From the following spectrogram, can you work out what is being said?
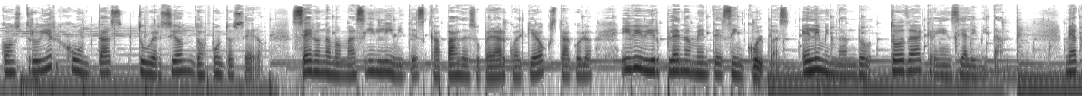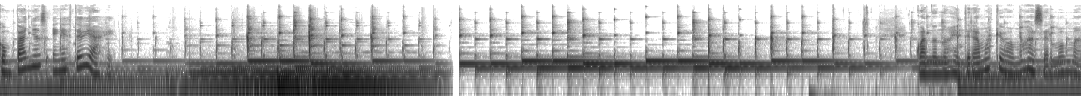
construir juntas tu versión 2.0, ser una mamá sin límites, capaz de superar cualquier obstáculo y vivir plenamente sin culpas, eliminando toda creencia limitante. ¿Me acompañas en este viaje? Cuando nos enteramos que vamos a ser mamá,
